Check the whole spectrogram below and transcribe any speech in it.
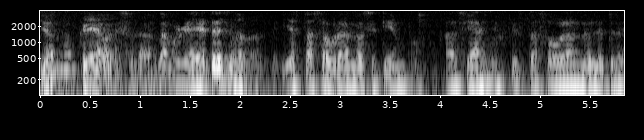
yo no creo eso la verdad porque el E3 no- ya está sobrando hace tiempo hace años que está sobrando el E3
